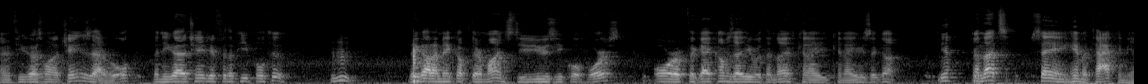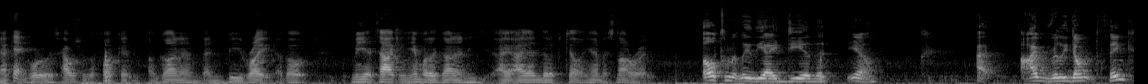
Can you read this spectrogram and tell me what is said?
And if you guys want to change that rule, then you got to change it for the people too. hmm They got to make up their minds. Do you use equal force, or if the guy comes at you with a knife, can I can I use a gun? Yeah. And that's saying him attacking me. I can't go to his house with a fucking a gun and, and be right about me attacking him with a gun and he, I, I ended up killing him. It's not right. Ultimately, the idea that you know, I I really don't think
